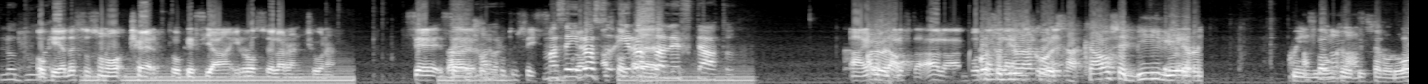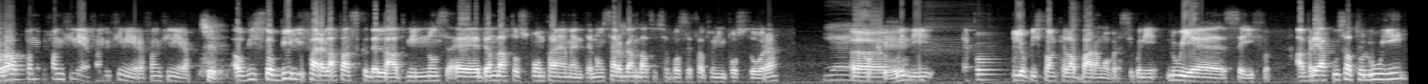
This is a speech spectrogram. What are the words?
lo 2 Ok, adesso sono certo che sia il rosso e l'arancione. Se, se Dai, Marco allora. tu sei Ma se il sicuro- rosso, il ascolta, rosso eh. ha leftato. Ah, il rosso Allora, allora, Posso dire una cosa, Causa e Billy erano quindi Ascolta, non no, credo no, che siano aspetta, loro. Fammi, fammi finire, fammi finire, fammi finire. Sì. Ho visto Billy fare la task dell'admin non s- ed è andato spontaneamente, non sarebbe andato se fosse stato un impostore. Yay. Eh, Ok. Quindi, e poi gli ho visto anche la bara muoversi, quindi lui è safe. avrei accusato lui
